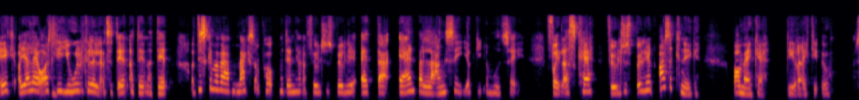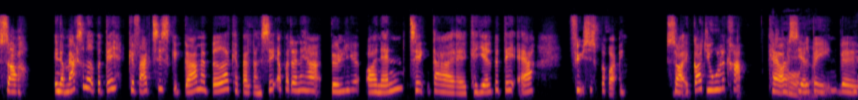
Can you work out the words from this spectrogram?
Ikke? Og jeg laver også lige julekalender til den og den og den. Og det skal man være opmærksom på med den her følelsesbølge, at der er en balance i at give og modtage. For ellers kan følelsesbølgen også knække, og man kan blive rigtig øv. Så en opmærksomhed på det kan faktisk gøre, at man bedre kan balancere på denne her bølge. Og en anden ting, der øh, kan hjælpe, det er fysisk berøring. Så et godt julekram kan også oh, hjælpe ja. en ved,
